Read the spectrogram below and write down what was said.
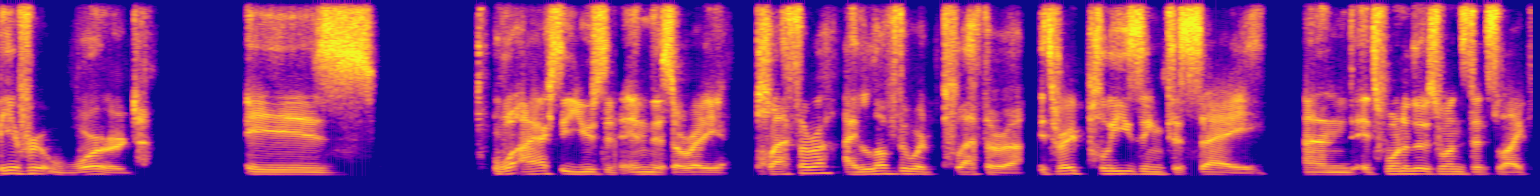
Favorite word is well, I actually used it in this already. Plethora. I love the word plethora. It's very pleasing to say. And it's one of those ones that's like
